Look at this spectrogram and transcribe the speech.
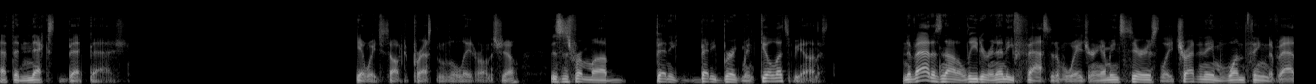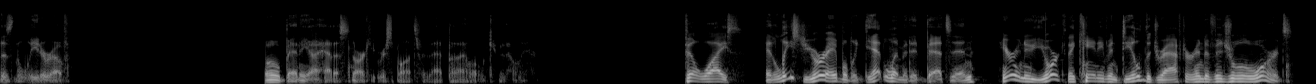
at the next Bet Bash. Can't wait to talk to Preston a little later on the show. This is from uh, Benny, Betty Brigman. Gill, let's be honest. Nevada's not a leader in any facet of wagering. I mean, seriously, try to name one thing Nevada's the leader of. Oh, Benny, I had a snarky response for that, but I won't give it out here. Phil Weiss, at least you're able to get limited bets in. Here in New York, they can't even deal the draft or individual awards.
